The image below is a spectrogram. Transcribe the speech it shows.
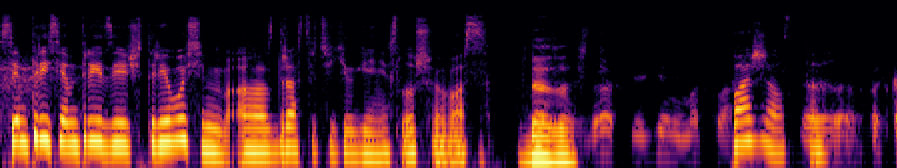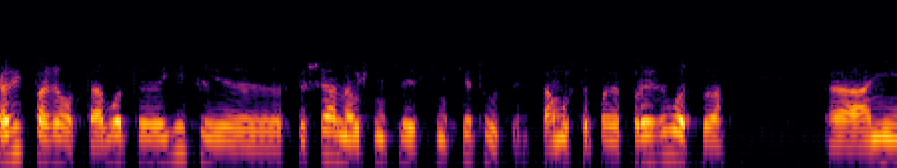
7373948. А, здравствуйте, Евгений, слушаю вас. Да, здравствуйте. Здравствуйте, Евгений, Москва. Пожалуйста. Э, скажите, пожалуйста, а вот э, есть ли в США научно-исследовательские институты? Потому что производство э, они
